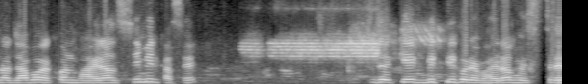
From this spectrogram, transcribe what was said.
আমরা যাব এখন ভাইরাল সিমির কাছে। যে কেক বিক্রি করে ভাইরাল হয়েছে।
